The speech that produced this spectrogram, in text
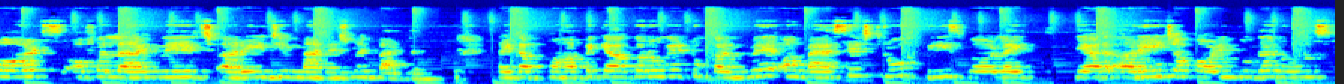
words of a language arrange in management pattern like आप वहाँ पे क्या करोगे? To convey a message through these word like they are arrange according to the rules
